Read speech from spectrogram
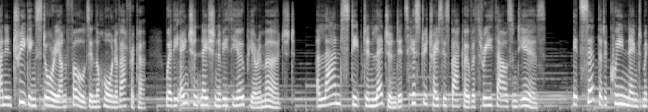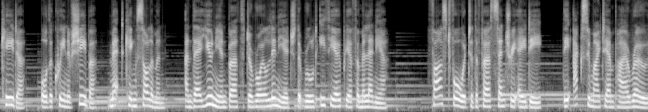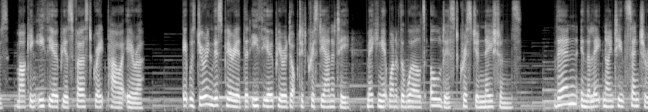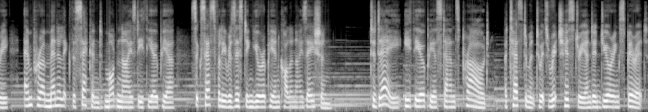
An intriguing story unfolds in the Horn of Africa, where the ancient nation of Ethiopia emerged. A land steeped in legend, its history traces back over 3,000 years. It's said that a queen named Makeda, or the Queen of Sheba, met King Solomon, and their union birthed a royal lineage that ruled Ethiopia for millennia. Fast forward to the 1st century AD, the Aksumite Empire rose, marking Ethiopia's first great power era. It was during this period that Ethiopia adopted Christianity, making it one of the world's oldest Christian nations. Then, in the late 19th century, Emperor Menelik II modernized Ethiopia, successfully resisting European colonization. Today, Ethiopia stands proud, a testament to its rich history and enduring spirit.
